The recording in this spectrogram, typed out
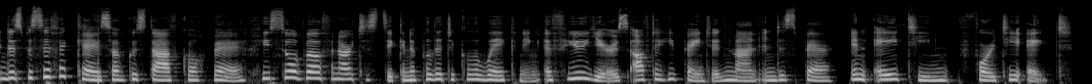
In the specific case of Gustave Courbet, he saw both an artistic and a political awakening a few years after he painted Man in Despair in 1848.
